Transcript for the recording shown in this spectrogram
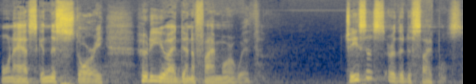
I want to ask in this story, who do you identify more with? Jesus or the disciples?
